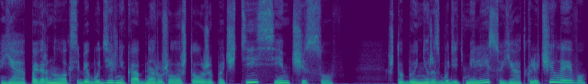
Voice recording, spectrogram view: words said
Я повернула к себе будильник и обнаружила, что уже почти семь часов. Чтобы не разбудить Мелису, я отключила его.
